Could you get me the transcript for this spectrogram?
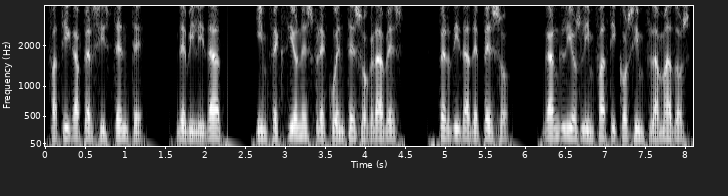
fatiga persistente, debilidad, infecciones frecuentes o graves, pérdida de peso, ganglios linfáticos inflamados,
